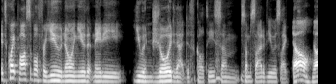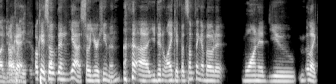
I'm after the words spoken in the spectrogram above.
it's quite possible for you, knowing you, that maybe you enjoyed that difficulty. Some some side of you is like, no, no, dude, okay, really, okay. So then, yeah, so you're human. uh, you didn't like it, but something about it wanted you like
